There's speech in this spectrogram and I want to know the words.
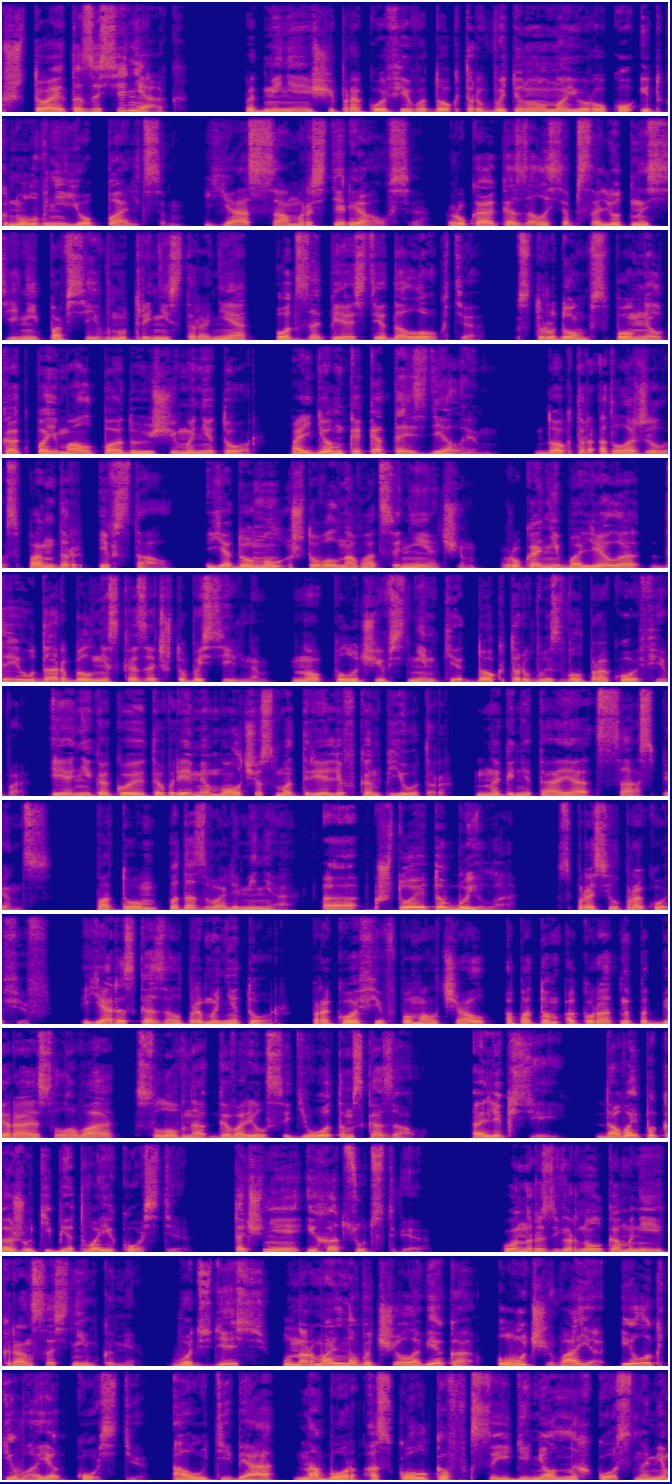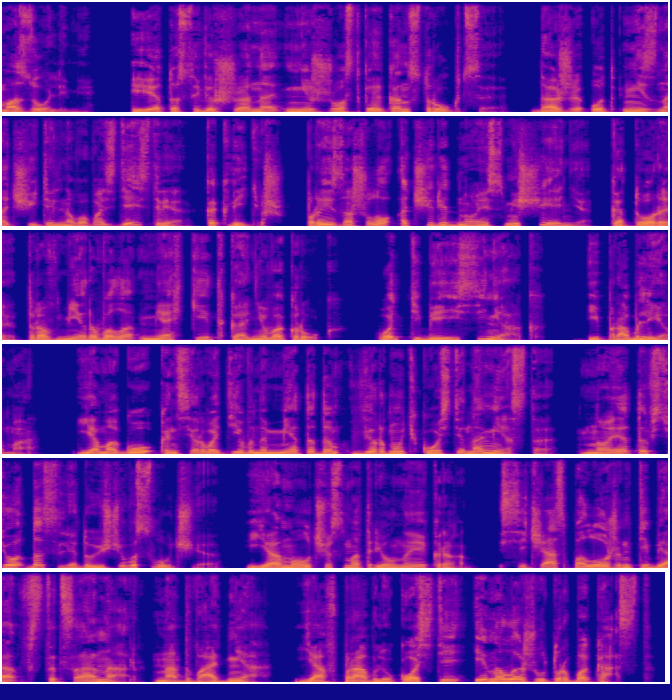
«Что это за синяк?» Подменяющий Прокофьева доктор вытянул мою руку и ткнул в нее пальцем. Я сам растерялся. Рука оказалась абсолютно синей по всей внутренней стороне, от запястья до локтя. С трудом вспомнил, как поймал падающий монитор. «Пойдем-ка КТ сделаем». Доктор отложил эспандер и встал. Я думал, что волноваться не о чем. Рука не болела, да и удар был не сказать, чтобы сильным. Но, получив снимки, доктор вызвал Прокофьева. И они какое-то время молча смотрели в компьютер, нагнетая саспенс. Потом подозвали меня. «А что это было?» – спросил Прокофьев. Я рассказал про монитор. Прокофьев помолчал, а потом, аккуратно подбирая слова, словно говорил с идиотом, сказал. «Алексей, давай покажу тебе твои кости точнее их отсутствие. Он развернул ко мне экран со снимками. Вот здесь у нормального человека лучевая и локтевая кости, а у тебя набор осколков, соединенных костными мозолями. И это совершенно не жесткая конструкция. Даже от незначительного воздействия, как видишь, произошло очередное смещение, которое травмировало мягкие ткани вокруг. Вот тебе и синяк, и проблема. Я могу консервативным методом вернуть кости на место, но это все до следующего случая. Я молча смотрел на экран. Сейчас положим тебя в стационар на два дня. Я вправлю кости и наложу турбокаст.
